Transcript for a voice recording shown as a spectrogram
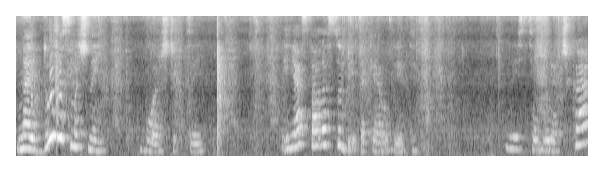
навіть дуже смачний борщик цей. І я стала собі таке робити. Листя бурячка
